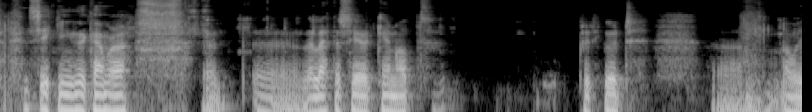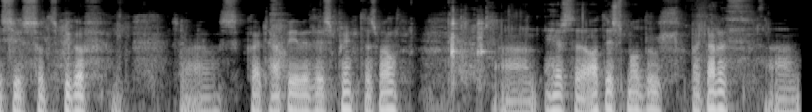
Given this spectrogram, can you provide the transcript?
shaking the camera. Uh, uh, the letters here came out pretty good um, no issues so to speak of. So I was quite happy with this print as well. And here's the Otis model by Gareth. And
